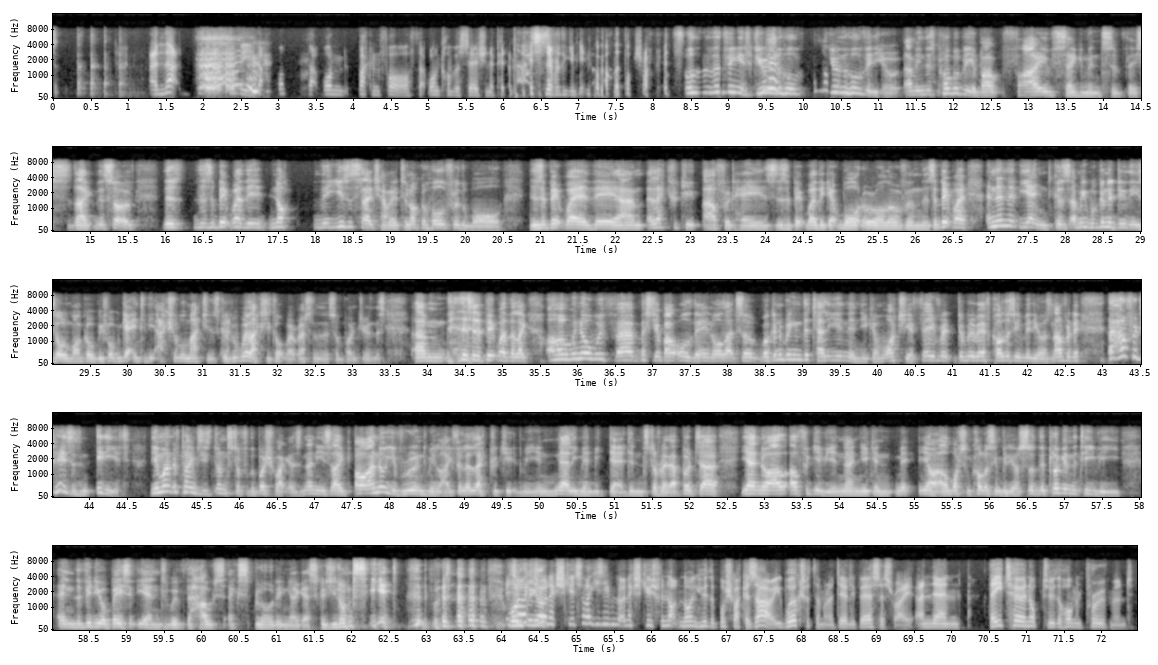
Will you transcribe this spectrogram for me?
And that, that for me, that one, that one back and forth, that one conversation epitomizes everything you need to know about the Bushwhackers. Well, the thing is, during the whole during the whole video, I mean, there's probably about five segments of this. Like, there's sort of there's there's a bit where they knock they use a sledgehammer to knock a hole through the wall. There's a bit where they um, electrocute Alfred Hayes. There's a bit where they get water all over him. There's a bit where, and then at the end, because I mean, we're going to do these all in one go before we get into the actual matches, because Yeah. we will actually talk about wrestling at some point during this. Um, there's a bit where they're like, "Oh, we know we've uh, messed you about all day and all that, so we're going to bring the telly in, and you can watch your favorite WWF Coliseum videos." And Alfred, Alfred Hayes is an idiot. The amount of times he's done stuff for the Bushwhackers, and then he's like, "Oh, I know you've ruined my life and electrocuted me and nearly made me dead and stuff like that, but uh, yeah, no, I'll I'll forgive you, and then you can, you know, I'll watch some Coliseum videos." So they plug in the TV, and the video basically ends with the house exploding, I guess, because you don't see it. but um, It's one not, like thing he's I- got an excuse, it's like he's even got an excuse for not knowing who the Bushwhackers are. He works with them on a daily basis, right? And then they turn up to do the home improvement,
